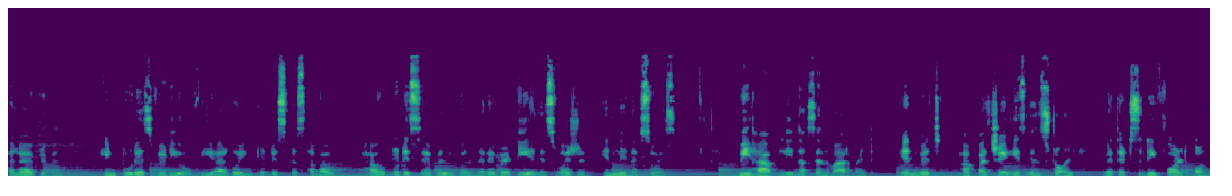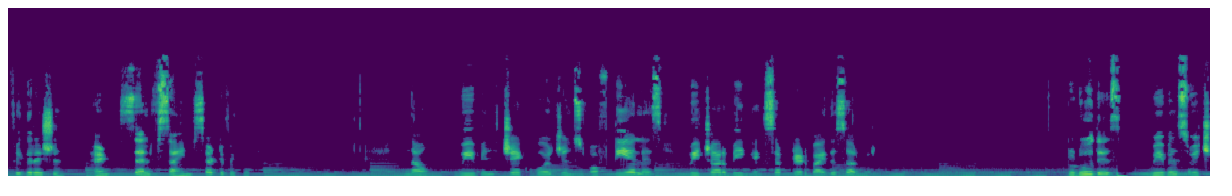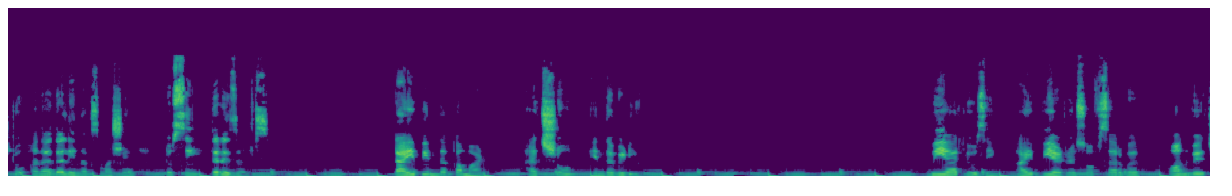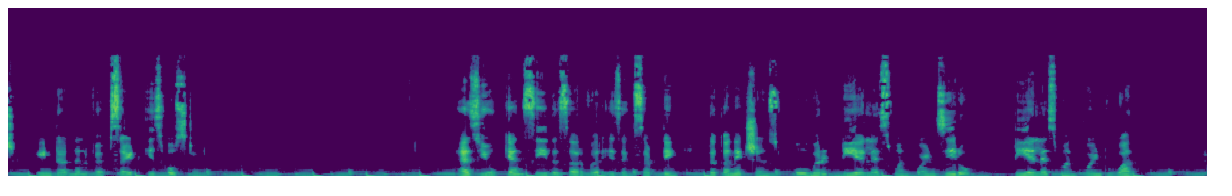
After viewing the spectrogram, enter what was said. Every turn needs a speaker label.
Speaker 1: Hello everyone. In today's video, we are going to discuss about how to disable vulnerable TLS version in Linux OS. We have Linux environment in which Apache is installed with its default configuration and self-signed certificate. Now, we will check versions of TLS which are being accepted by the server. To do this, we will switch to another Linux machine to see the results. Type in the command as shown in the video. We are using IP address of server on which internal website is hosted. As you can see the server is accepting the connections over TLS 1.0, TLS 1.1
